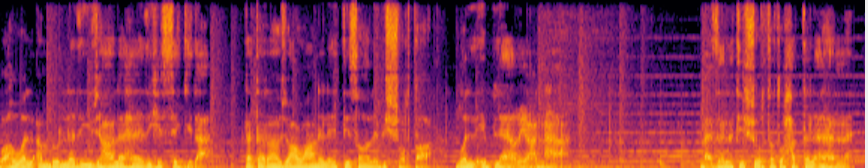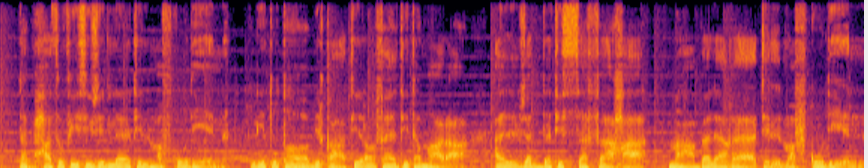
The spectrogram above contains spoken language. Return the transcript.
وهو الأمر الذي جعل هذه السيده تتراجع عن الاتصال بالشرطة والإبلاغ عنها. ما زالت الشرطة حتى الآن تبحث في سجلات المفقودين لتطابق اعترافات تمارا الجدة السفاحة مع بلاغات المفقودين.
